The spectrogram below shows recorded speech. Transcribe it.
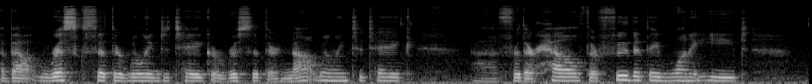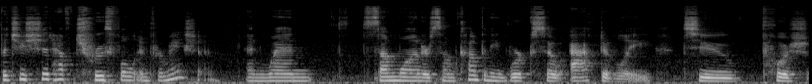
about risks that they're willing to take or risks that they're not willing to take uh, for their health or food that they want to eat but you should have truthful information. And when someone or some company works so actively to push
